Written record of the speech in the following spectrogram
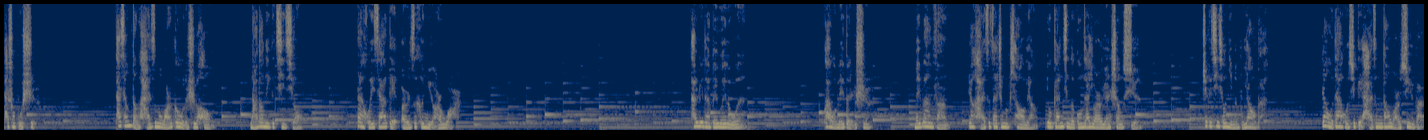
他说不是。他想等孩子们玩够了之后，拿到那个气球，带回家给儿子和女儿玩。他略带卑微地问。怪我没本事，没办法让孩子在这么漂亮又干净的公家幼儿园上学。这个气球你们不要吧，让我带回去给孩子们当玩具吧。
